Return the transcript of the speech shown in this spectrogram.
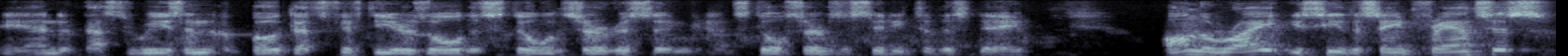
And that's the reason a boat that's 50 years old is still in service and, and still serves the city to this day. On the right, you see the St. Francis,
